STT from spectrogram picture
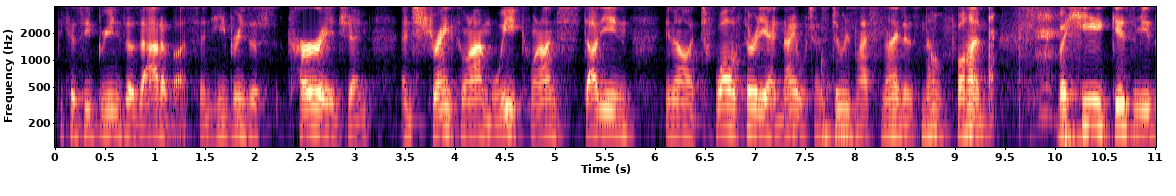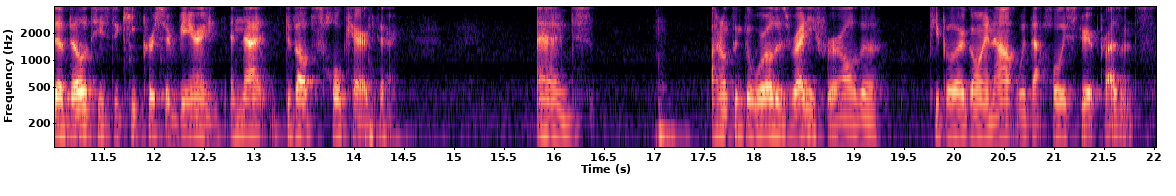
because he brings those out of us and he brings us courage and and strength when i'm weak when i'm studying you know at 12.30 at night which i was doing last night it was no fun but he gives me the abilities to keep persevering and that develops whole character and I don't think the world is ready for all the people that are going out with that Holy Spirit presence.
